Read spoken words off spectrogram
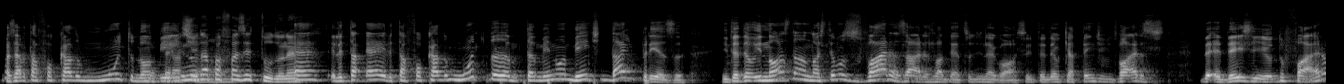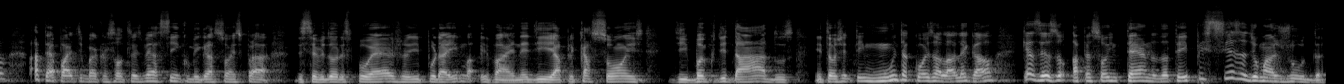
mas ela está focado muito no ambiente. E não dá para fazer tudo, né? É, ele está é, ele tá focado muito também no ambiente da empresa, entendeu? E nós nós temos várias áreas lá dentro de negócio, entendeu? Que atende vários desde o do Firewall até a parte de Microsoft 365, migrações para de servidores para o Azure e por aí vai, né? De aplicações, de banco de dados. Então a gente tem muita coisa lá legal que às vezes a pessoa interna da TI precisa de uma ajuda,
